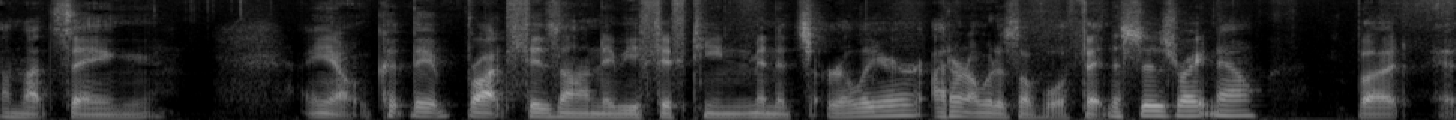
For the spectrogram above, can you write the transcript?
I'm not saying, you know, could they have brought Fizz on maybe 15 minutes earlier? I don't know what his level of fitness is right now but uh,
